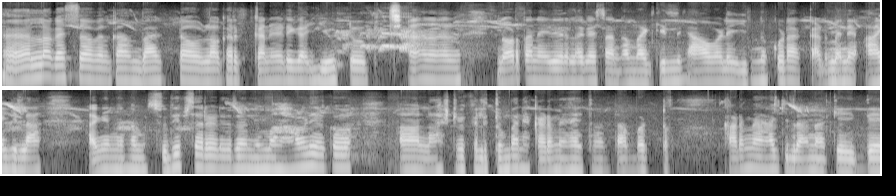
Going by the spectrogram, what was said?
Hello guys welcome back to vlogger Kannadiga YouTube channel ನೋಡ್ತಾನೆ ಇದ್ದೀರಲ್ಲ ಗೈಸ್ ನಮ್ಮ ಗಿಲ್ಲಿ ಹಾವಳಿ ಇನ್ನೂ ಕೂಡ ಕಡಿಮೆನೇ ಆಗಿಲ್ಲ. ಹಾಗೆ ನಮ್ಮ ಸುದೀಪ್ ಸರ್ ಹೇಳಿದರು, ನಿಮ್ಮ ಹಾವಳಿ ಯಾಕೋ ಲಾಸ್ಟ್ ವೀಕಲ್ಲಿ ತುಂಬಾ ಕಡಿಮೆ ಆಯಿತು ಅಂತ ಬಟ್ ಕಡಿಮೆ ಆಗಿಲ್ಲ ಅನ್ನೋಕ್ಕೆ ಇದ್ದೇ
